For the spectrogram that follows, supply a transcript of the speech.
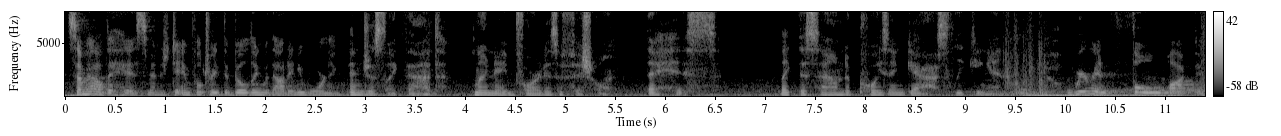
Somehow the hiss managed to infiltrate the building without any warning. And just like that, my name for it is official. The hiss. Like the sound of poison gas leaking in. We're in full lockdown.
